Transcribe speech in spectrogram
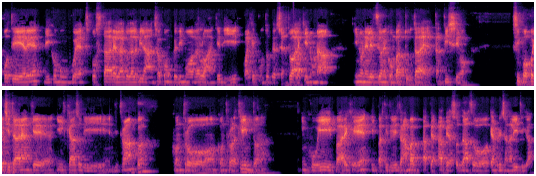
potere di comunque spostare l'ago dalla bilancia o comunque di muoverlo anche di qualche punto percentuale, che in, una, in un'elezione combattuta è tantissimo. Si può poi citare anche il caso di, di Trump contro, contro, la Clinton, in cui pare che il partito di Trump abbia, abbia soldato Cambridge Analytica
